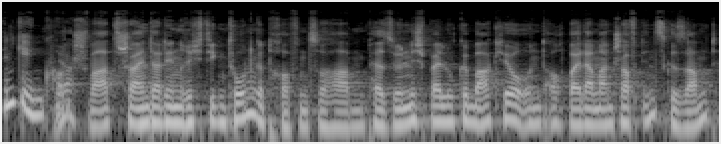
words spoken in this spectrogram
entgegenkommen. Ja, Schwarz scheint da den richtigen Ton getroffen zu haben. Persönlich bei Luke Bacchio und auch bei der Mannschaft insgesamt,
